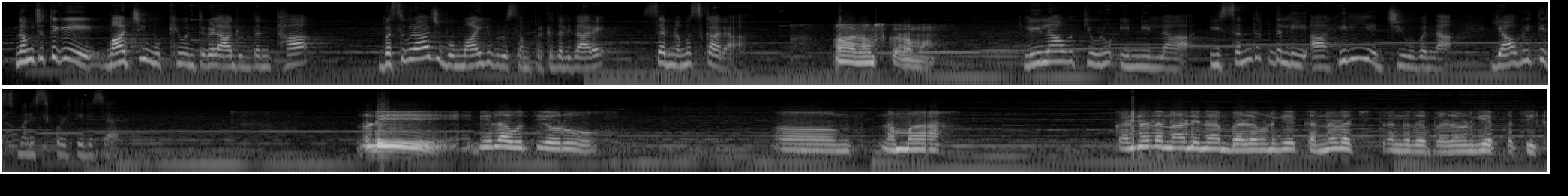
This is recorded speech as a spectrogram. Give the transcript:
ನಮ್ಮ ಜೊತೆಗೆ ಮಾಜಿ ಮುಖ್ಯಮಂತ್ರಿಗಳಾಗಿದ್ದಂಥ ಬಸವರಾಜ ಬೊಮ್ಮಾಯಿ ಅವರು ಸಂಪರ್ಕದಲ್ಲಿದ್ದಾರೆ. ಸರ್ ನಮಸ್ಕಾರ. ನಮಸ್ಕಾರಮ್ಮ ಲೀಲಾವತಿಯವರು ಇನ್ನಿಲ್ಲ. ಈ ಸಂದರ್ಭದಲ್ಲಿ ಆ ಹಿರಿಯ ಜೀವವನ್ನ ಯಾವ ರೀತಿ ಸ್ಮರಿಸಿಕೊಳ್ತೀರಿ ಸರ್? ನೋಡಿ ಲೀಲಾವತಿಯವರು ಆ, ನಮ್ಮ ಕನ್ನಡ ನಾಡಿನ ಬೆಳವಣಿಗೆ ಕನ್ನಡ ಚಿತ್ರರಂಗದ ಬೆಳವಣಿಗೆ ಪ್ರತೀಕ.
